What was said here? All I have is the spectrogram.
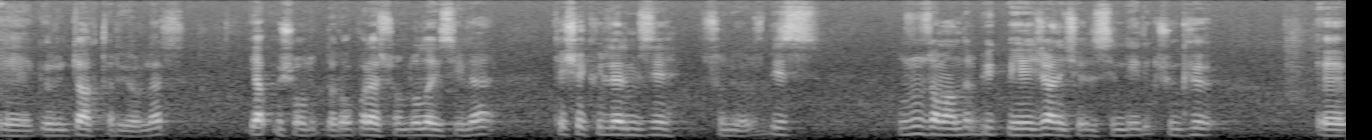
e, görüntü aktarıyorlar. Yapmış oldukları operasyon dolayısıyla teşekkürlerimizi sunuyoruz. Biz uzun zamandır büyük bir heyecan içerisindeydik. Çünkü e,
